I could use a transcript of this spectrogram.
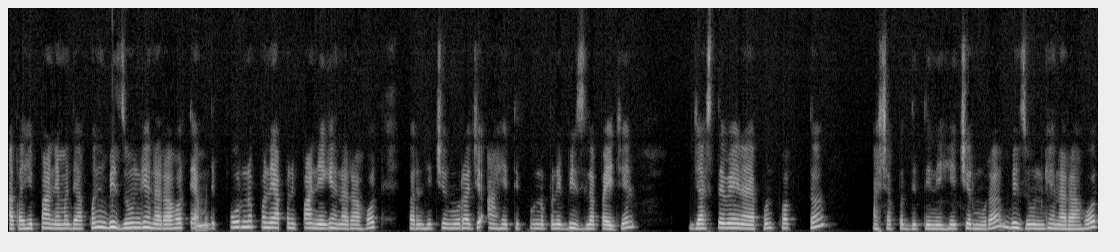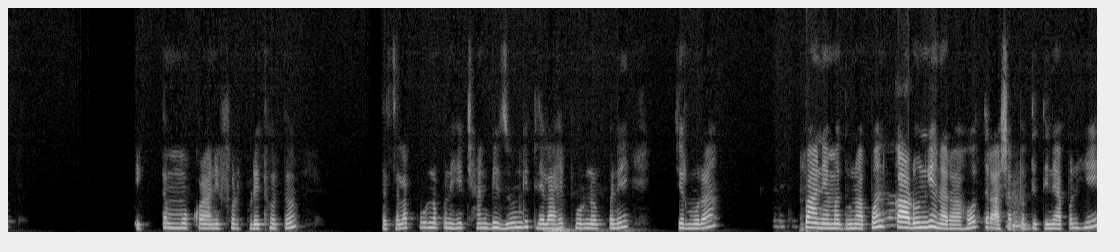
आता हे पाण्यामध्ये आपण भिजवून घेणार आहोत. त्यामध्ये पूर्णपणे आपण पाणी घेणार आहोत. कारण हे चिरमुरा जे आहे ते पूर्णपणे भिजला पाहिजे. जास्त वेळ नाही आपण फक्त अशा पद्धतीने हे चिरमुरा भिजवून घेणार आहोत. एकदम मोकळा आणि फडफडीत होतं. तर चला पूर्णपणे हे छान भिजवून घेतलेलं आहे. पूर्णपणे चिरमुरा पाण्यामधून आपण काढून घेणार आहोत. तर अशा पद्धतीने आपण हे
